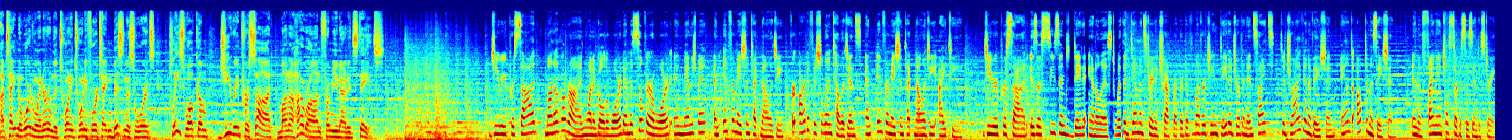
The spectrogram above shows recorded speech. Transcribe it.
A Titan Award winner in the 2024 Titan Business Awards, please welcome Giriprasad Manoharan from United States. Giriprasad Manoharan won a Gold Award and a Silver Award in Management and Information Technology for Artificial Intelligence and Information Technology IT. Giriprasad is a seasoned data analyst with a demonstrated track record of leveraging data driven insights to drive innovation and optimization in the financial services industry.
